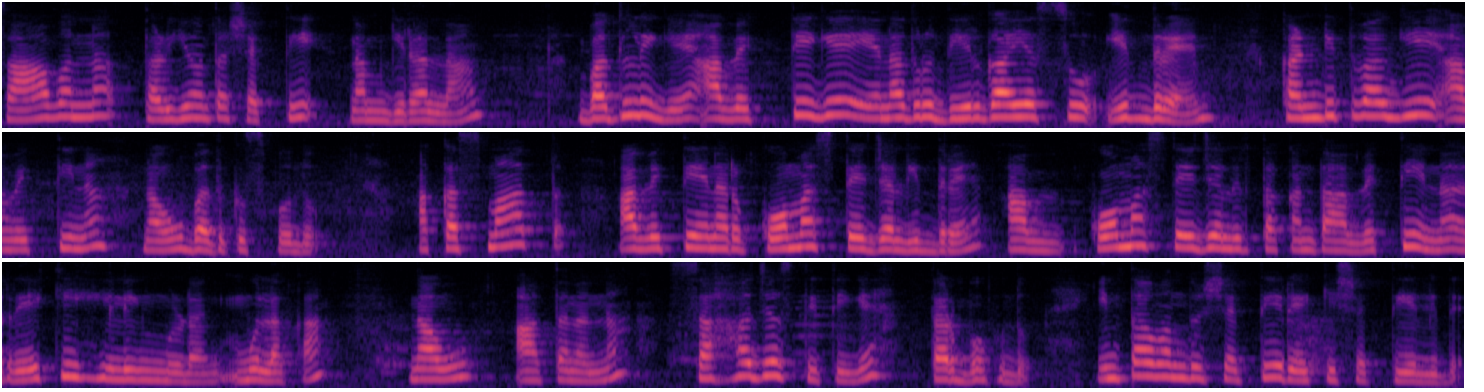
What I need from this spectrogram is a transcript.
ಸಾವನ್ನು ತಡೆಯುವಂಥ ಶಕ್ತಿ ನಮಗಿರಲ್ಲ. ಬದಲಿಗೆ ಆ ವ್ಯಕ್ತಿಗೆ ಏನಾದರೂ ದೀರ್ಘಾಯಸ್ಸು ಇದ್ದರೆ ಖಂಡಿತವಾಗಿ ಆ ವ್ಯಕ್ತಿನ ನಾವು ಬದುಕಿಸ್ಬೋದು. ಅಕಸ್ಮಾತ್ ಆ ವ್ಯಕ್ತಿ ಏನಾದ್ರು ಕೋಮಾ ಸ್ಟೇಜಲ್ಲಿ ಇದ್ದರೆ ಆ ಕೋಮಾ ಸ್ಟೇಜಲ್ಲಿ ಇರ್ತಕ್ಕಂಥ ಆ ವ್ಯಕ್ತಿಯನ್ನು ರೇಖಿ ಹೀಲಿಂಗ್ ಮೂಡ, ಮೂಲಕ ನಾವು ಆತನನ್ನು ಸಹಜ ಸ್ಥಿತಿಗೆ ತರಬಹುದು. ಇಂಥ ಒಂದು ಶಕ್ತಿ ರೇಖಿ ಶಕ್ತಿಯಲ್ಲಿದೆ.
